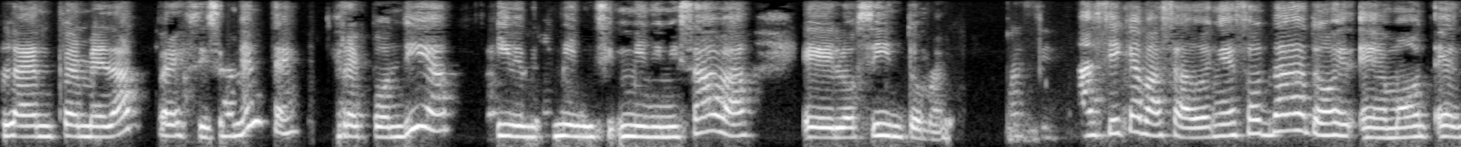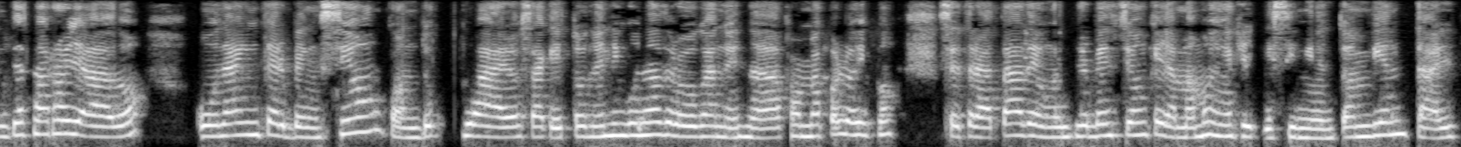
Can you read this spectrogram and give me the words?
la enfermedad precisamente respondía y minimizaba eh, los síntomas. Así. Así que basado en esos datos hemos desarrollado una intervención conductual, o sea que esto no es ninguna droga, no es nada farmacológico, se trata de una intervención que llamamos enriquecimiento ambiental,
